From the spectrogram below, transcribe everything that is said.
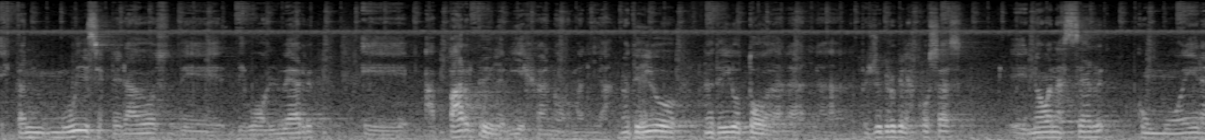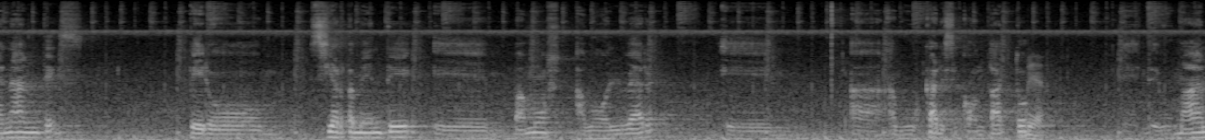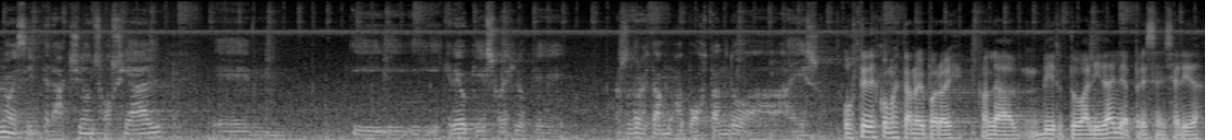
están muy desesperados de, volver eh, aparte de la vieja normalidad. No te digo, no te digo toda, la, pero yo creo que las cosas eh, no van a ser como eran antes, pero ciertamente vamos a volver a, buscar ese contacto este, humano, esa interacción social. Y, creo que eso es lo que nosotros estamos apostando a, eso. ¿Ustedes cómo están hoy por hoy con la virtualidad y la presencialidad?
